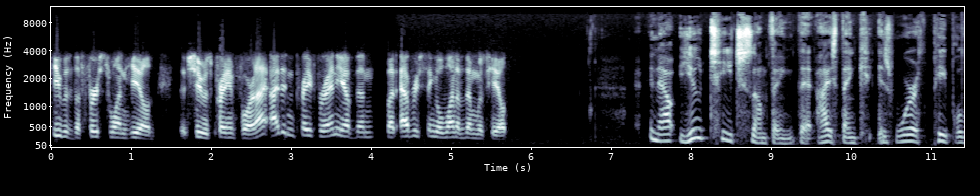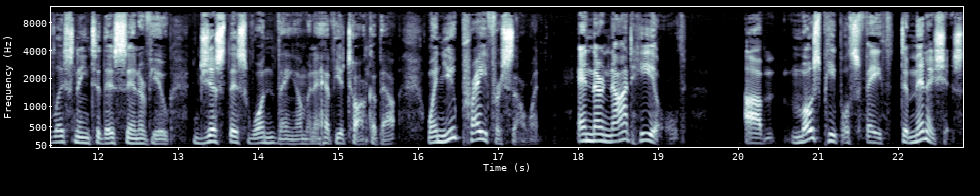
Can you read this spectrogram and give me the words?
he was the first one healed that she was praying for. And I, I didn't pray for any of them, but every single one of them was healed. Now, you teach something that I think is worth people listening to this interview. Just this one thing I'm going to have you talk about. When you pray for someone and they're not healed, um, most people's faith diminishes.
